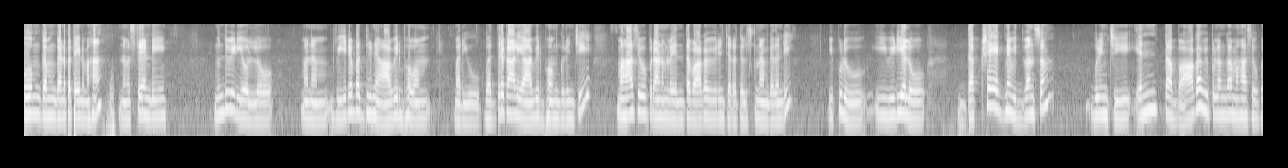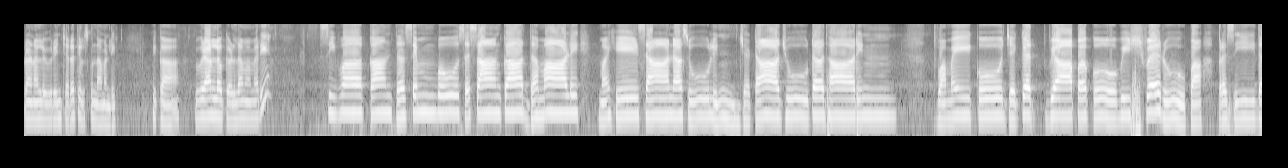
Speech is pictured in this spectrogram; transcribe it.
ఓం గం గణపతే నమ. నమస్తే అండి. ముందు వీడియోల్లో మనం వీరభద్రుని ఆవిర్భవం మరియు భద్రకాళి ఆవిర్భవం గురించి మహాశివ పురాణంలో ఎంత బాగా వివరించారో తెలుసుకున్నాం కదండి. ఇప్పుడు ఈ వీడియోలో దక్షయజ్ఞ విధ్వంసం గురించి ఎంత బాగా విపులంగా మహాశివ పురాణాల్లో వివరించారో తెలుసుకుందామండి. ఇక వివరాల్లోకి వెళదామా మరి? शिवाकान्तशम्भो शशाङ्कार्धमाळे महेशानशूलिञ्जटाजूटधारिन् त्वमैको जगद्व्यापको विश्वरूपा प्रसीद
